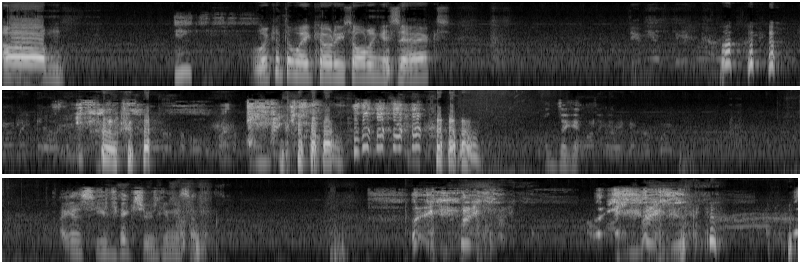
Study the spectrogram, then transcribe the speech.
Um, look at the way Cody's holding his axe. Do me a favor. Cody, can you One second. watch the ray gun real quick? I gotta see your pictures. Give me a second.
